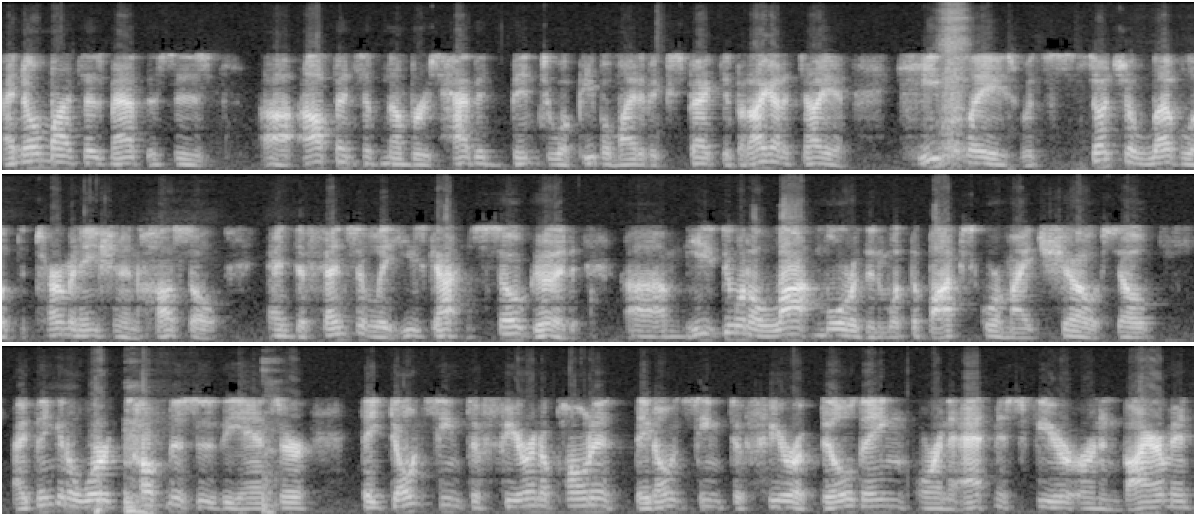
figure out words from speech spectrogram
I know Montez Mathis's uh, offensive numbers haven't been to what people might have expected, but I got to tell you, he plays with such a level of determination and hustle. And defensively, he's gotten so good. Um, he's doing a lot more than what the box score might show. So I think in a word, toughness is the answer. They don't seem to fear an opponent. They don't seem to fear a building or an atmosphere or an environment.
